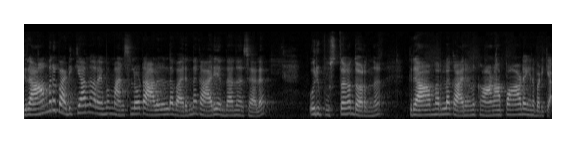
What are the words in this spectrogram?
ഗ്രാമർ പഠിക്കുക എന്ന് പറയുമ്പോൾ മനസ്സിലോട്ട് ആളുകളുടെ വരുന്ന കാര്യം എന്താണെന്ന് വെച്ചാൽ ഒരു പുസ്തകം തുറന്ന് ഗ്രാമറിലെ കാര്യങ്ങൾ കാണാപ്പാടെ ഇങ്ങനെ പഠിക്കുക.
